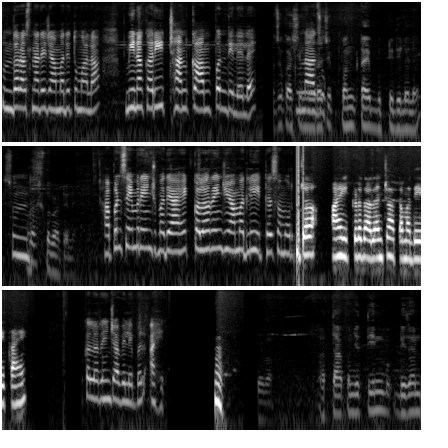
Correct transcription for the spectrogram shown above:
सुंदर असणारे ज्यामध्ये तुम्हाला मीनाकारी छान काम पण दिलेलं आहे. नाजूक पंख टाईप बुट्टी दिलेलं आहे. सुंदर. हा पण सेम रेंजमध्ये आहे. कलर रेंज यामधली इथे समोर तुझ्या आहे इकडे दादांच्या हातामध्ये एक आहे कलर रेंज अवेलेबल आहेत. आता आपण जे तीन डिझाईन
